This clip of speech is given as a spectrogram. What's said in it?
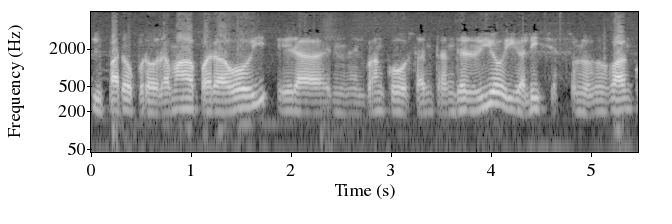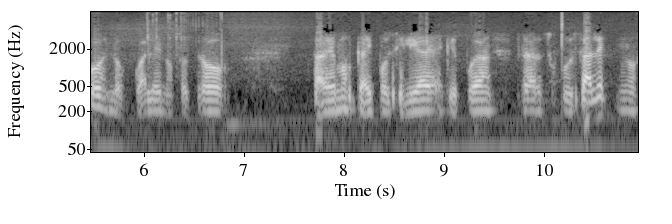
el, paro programado para hoy era en el Banco Santander Río y Galicia. Son los dos bancos en los cuales nosotros sabemos que hay posibilidades de que puedan cerrar sucursales. No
